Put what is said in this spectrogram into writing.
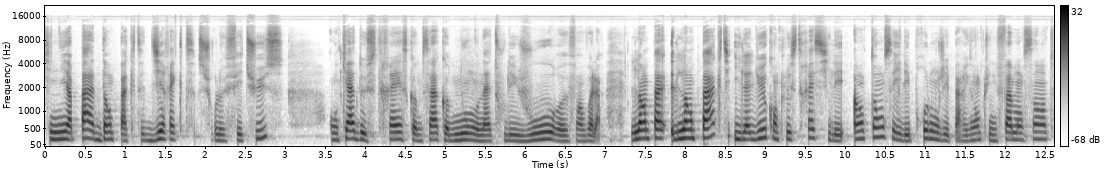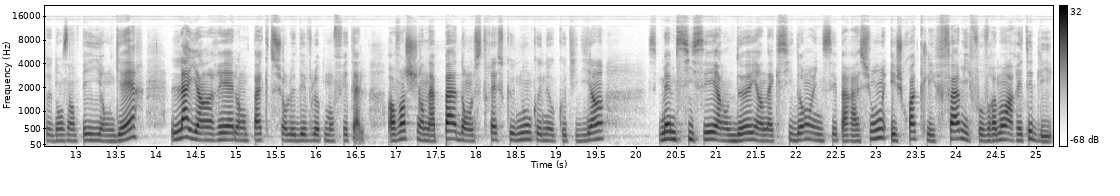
qu'il n'y a pas d'impact direct sur le fœtus en cas de stress comme ça, comme nous on a tous les jours. Enfin voilà, l'impact, il a lieu quand le stress il est intense et il est prolongé. Par exemple, une femme enceinte dans un pays en guerre, là il y a un réel impact sur le développement fœtal. En revanche, il n'y en a pas dans le stress que nous on connaît au quotidien même si c'est un deuil, un accident, une séparation. Et je crois que les femmes, il faut vraiment arrêter de les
